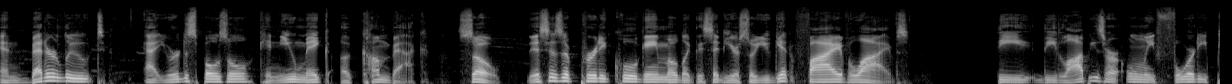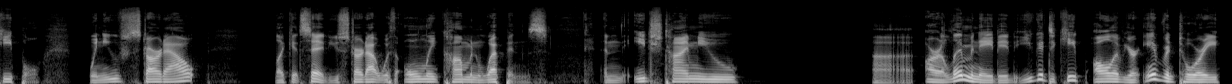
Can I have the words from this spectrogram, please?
and better loot at your disposal, can you make a comeback? So this is a pretty cool game mode, like they said here. So you get five lives. the The lobbies are only forty people. When you start out, like it said, you start out with only common weapons, and each time you uh, are eliminated, you get to keep all of your inventory,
